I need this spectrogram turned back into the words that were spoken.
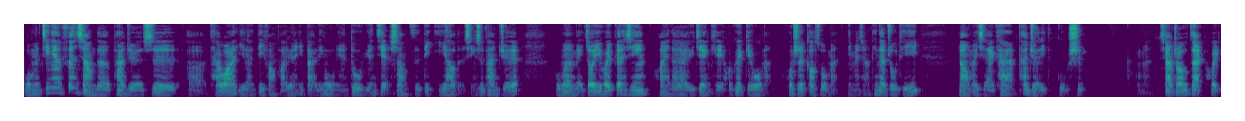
我们今天分享的判决是，呃，台湾宜兰地方法院一百零五年度原检上字第一号的刑事判决。我们每周一会更新，欢迎大家有意见可以回馈给我们，或是告诉我们你们想听的主题，让我们一起来看判决里的故事。下周再会。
